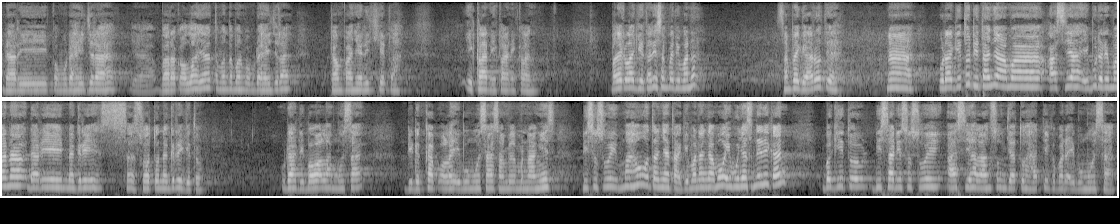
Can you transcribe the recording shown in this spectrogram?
dari pemuda hijrah. Ya, barakallah ya teman-teman pemuda hijrah. Kampanye dikit lah. Iklan, iklan, iklan. Balik lagi, tadi sampai di mana? Sampai Garut ya? Nah, udah gitu ditanya sama Asia, ibu dari mana? Dari negeri, sesuatu negeri gitu. Udah dibawalah Musa, didekap oleh ibu Musa sambil menangis, disusui, mau ternyata. Gimana nggak mau ibunya sendiri kan? Begitu bisa disusui, Asia langsung jatuh hati kepada ibu Musa.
